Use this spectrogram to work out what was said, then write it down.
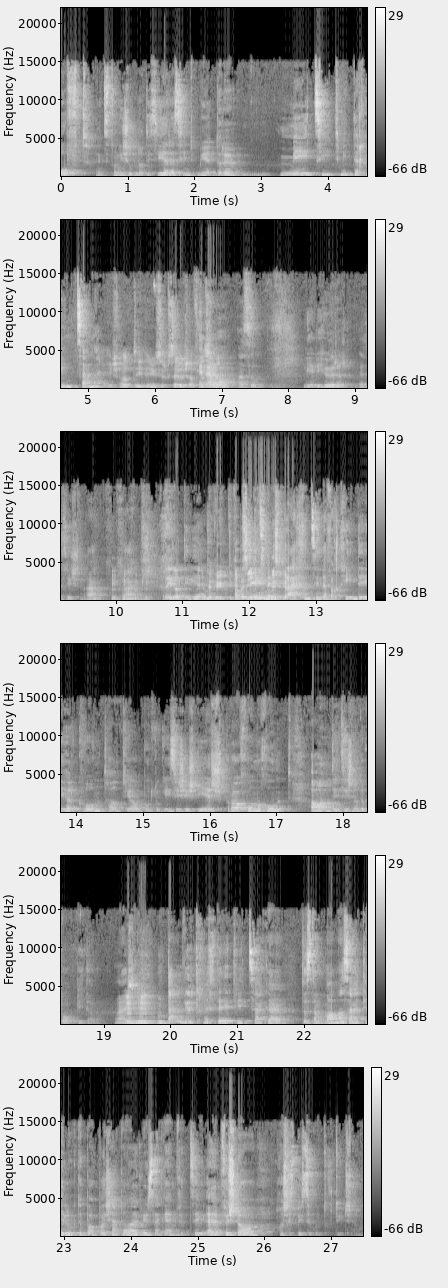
Oft, jetzt tue ich schubladisieren, sind Mütter mehr Zeit mit den Kindern zusammen. Ist halt in unserer Gesellschaft genau, so. Genau, also liebe Hörer, es ist äh, äh, relativieren. Aber dementsprechend sind einfach Kinder eher gewohnt, halt, ja, Portugiesisch ist die erste Sprache, die man kommt. Ah, und jetzt ist noch der Papi da. Weißt? Mhm. Und dann wirklich dort wie zu sagen, dass dann die Mama sagt, hey, schau, der Papa ist auch da, er würde sehr gerne äh, verstehen, kannst du es besser gut auf Deutsch nochmal.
